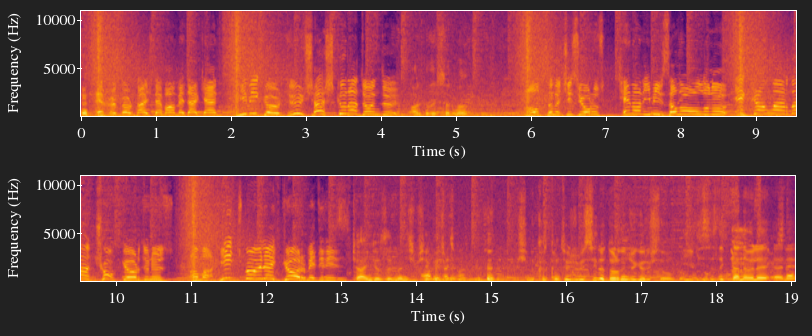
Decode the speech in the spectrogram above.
Ve röportaj devam ederken kimi gördü şaşkına döndü. Arkadaşlarım ha? Altını çiziyoruz. Kenan İmirzalıoğlu'nu ekranlarda çok gördünüz. Ama hiç böyle görmediniz. Şahin gözlerinden hiçbir şey kaçmadı. Şimdi 40'ın tecrübesiyle dördüncü görüşte oldu. İlgisizlikten öyle yani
